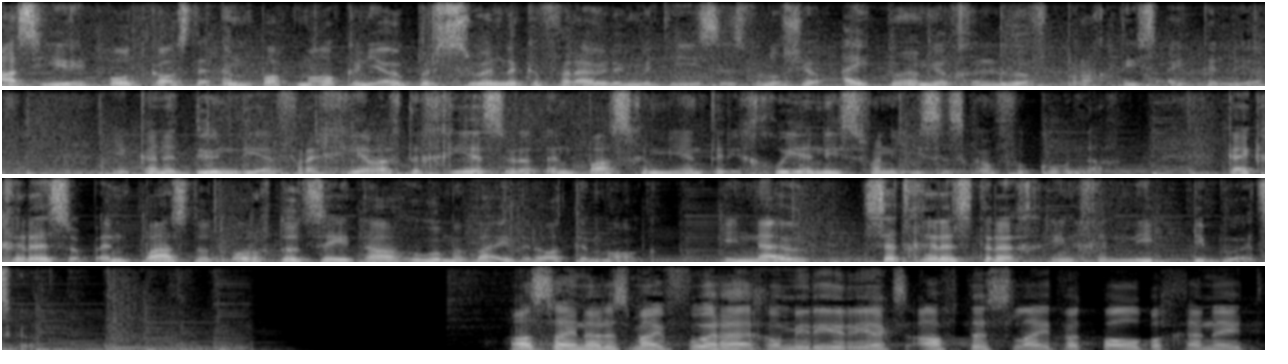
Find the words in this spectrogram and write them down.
As hierdie podcast 'n impak maak in jou persoonlike verhouding met Jesus, wil ons jou uitnooi om jou geloof prakties uit te leef. Jy kan dit doen deur vrygewig te gee sodat Inpas Gemeente die goeie nuus van Jesus kan verkondig. Kyk gerus op inpas.org.za hoe om 'n bydrae te maak. En nou, sit gerus terug en geniet die boodskap. Asai, nou dis my voorreg om hierdie reeks af te sluit wat Paul begin het.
